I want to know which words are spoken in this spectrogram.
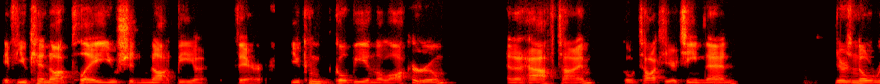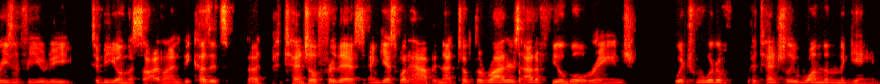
If you cannot play, you should not be uh, there. You can go be in the locker room and at halftime, go talk to your team then. There's no reason for you to be, to be on the sidelines because it's a potential for this. And guess what happened? That took the Riders out of field goal range, which would have potentially won them the game.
